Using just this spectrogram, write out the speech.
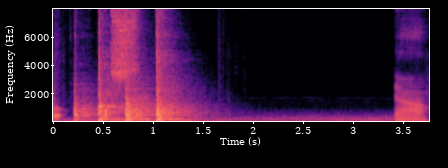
Oh, ya.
